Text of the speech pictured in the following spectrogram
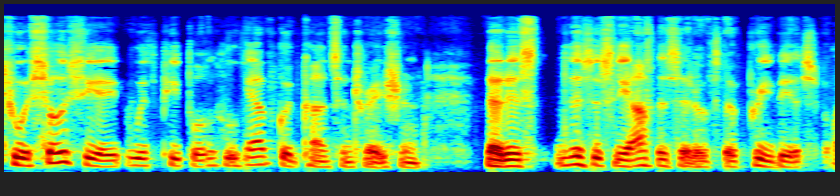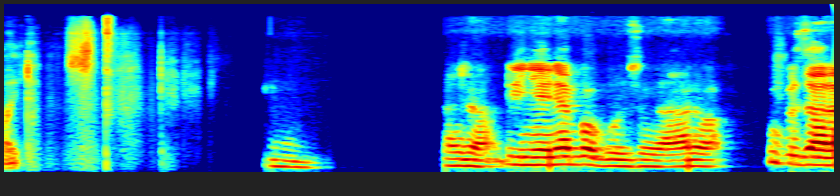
to associate with people who have good concentration. That is, this is the opposite of the previous point. Hmm. ဒါကြောင့်တည်ငြိမ်တဲ့ပုဂ္ဂိုလ်ဆိုတာကတော့ဥပ္ပဇာရ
